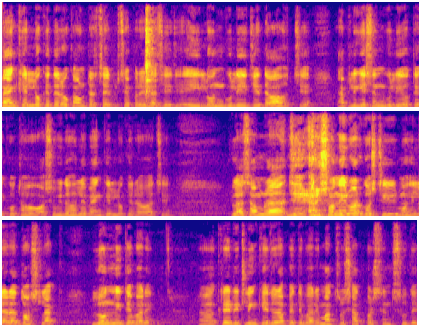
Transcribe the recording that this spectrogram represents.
ব্যাংকের লোকেদেরও কাউন্টার সেপারেট আছে। যে এই লোনগুলি যে দেওয়া হচ্ছে অ্যাপ্লিকেশনগুলি ওতে কোথাও অসুবিধা হলে ব্যাংকের লোকেরাও আছে। প্লাস আমরা যে স্বনির্ভর গোষ্ঠীর মহিলারা দশ লাখ লোন নিতে পারে ক্রেডিট লিঙ্কেজ ওরা পেতে পারে, মাত্র সাত পার্সেন্ট সুদে,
